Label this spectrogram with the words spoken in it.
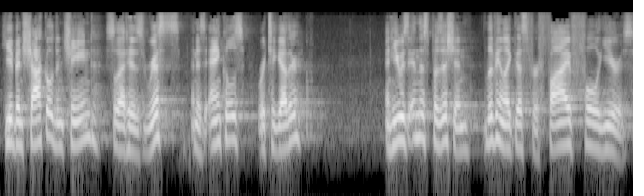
He had been shackled and chained so that his wrists and his ankles were together. And he was in this position, living like this for five full years.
